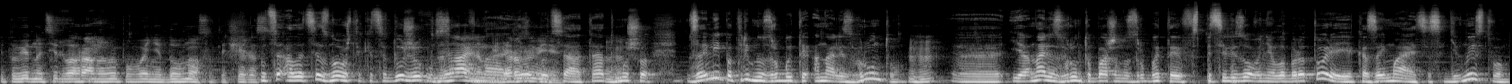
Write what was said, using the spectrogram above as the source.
Відповідно, ці 2 грами ми повинні довносити через. Ну, це, але це знову ж таки це дуже умовна я розумію. ця, та, Мгм. тому що взагалі потрібно зробити аналіз ґрунту. Мгм. Е, І аналіз ґрунту бажано зробити в спеціалізованій лабораторії, яка займається садівництвом.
